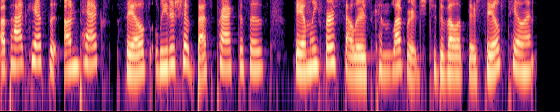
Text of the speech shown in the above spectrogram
a podcast that unpacks sales leadership best practices family first sellers can leverage to develop their sales talent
